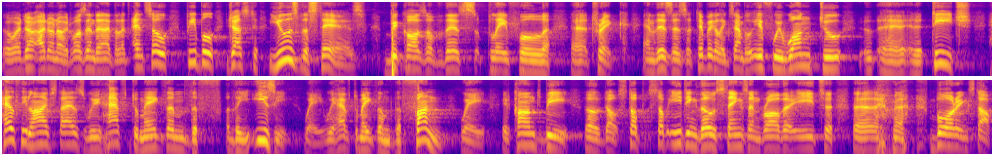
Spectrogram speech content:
Oh, I don't, I don't know, it was in the Netherlands. And so people just use the stairs because of this playful uh, trick. And this is a typical example. If we want to uh, teach healthy lifestyles, we have to make them the, the easy way. We have to make them the fun way. It can't be, oh, no, stop, stop eating those things and rather eat uh, uh, boring stuff.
